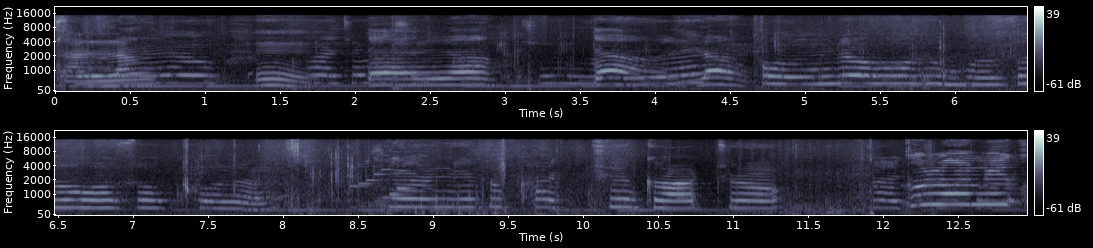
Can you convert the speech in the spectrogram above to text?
딸랑, 응, 딸랑, 딸랑. 동료도 무서워서 그래. 시연이도 같이 가자. 그럼 이거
